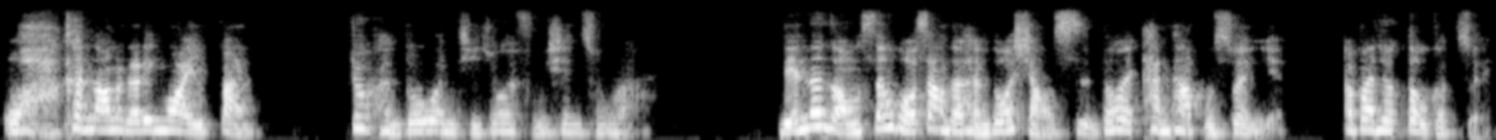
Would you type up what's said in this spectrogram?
哇，看到那个另外一半，就很多问题就会浮现出来，连那种生活上的很多小事都会看他不顺眼。”要不然就斗个嘴，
